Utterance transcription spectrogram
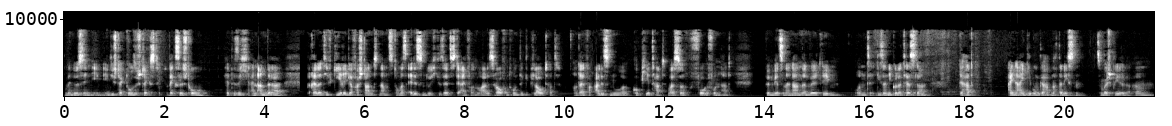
Wenn du es in, in die Steckdose steckst, Wechselstrom, hätte sich ein anderer, relativ gieriger Verstand namens Thomas Edison durchgesetzt, der einfach nur alles rauf und runter geklaut hat und einfach alles nur kopiert hat, was er vorgefunden hat, würden wir jetzt in einer anderen Welt leben. Und dieser Nikola Tesla, der hat eine Eingebung gehabt nach der nächsten. Zum Beispiel, ähm,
